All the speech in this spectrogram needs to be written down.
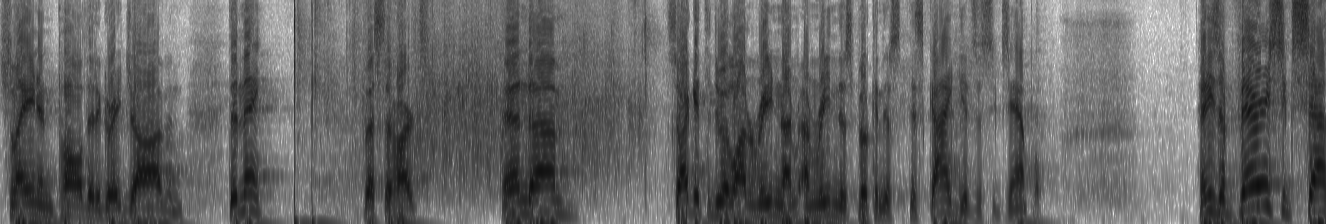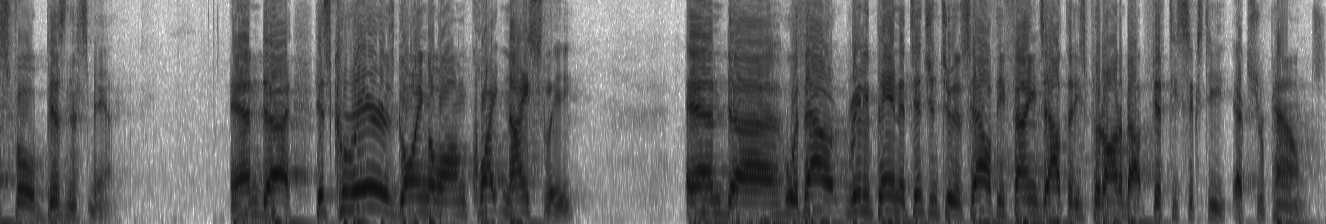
Shalane and Paul did a great job, and didn't they? Bless their hearts. And um, so I get to do a lot of reading. I'm, I'm reading this book, and this, this guy gives this example. And he's a very successful businessman. And uh, his career is going along quite nicely. And uh, without really paying attention to his health, he finds out that he's put on about 50, 60 extra pounds.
